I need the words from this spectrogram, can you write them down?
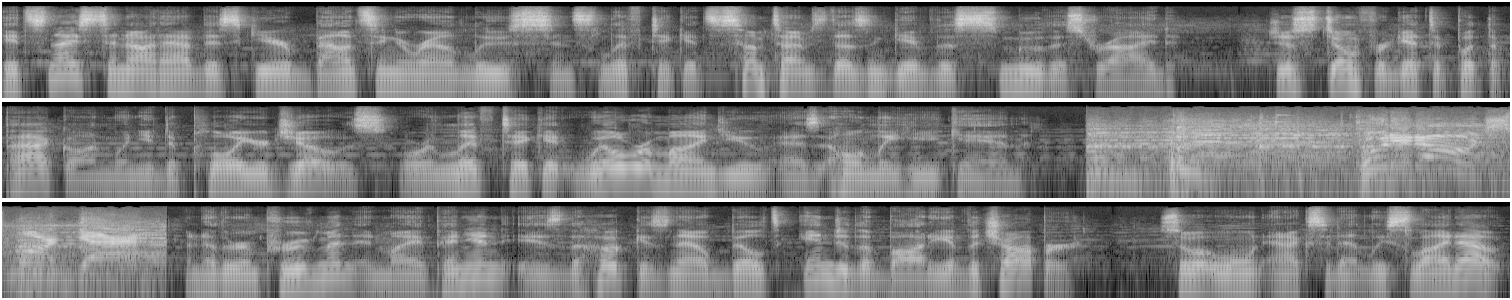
It's nice to not have this gear bouncing around loose since lift tickets sometimes doesn't give the smoothest ride. Just don't forget to put the pack on when you deploy your Joes, or lift ticket will remind you as only he can. Put it on, smart guy. Another improvement, in my opinion, is the hook is now built into the body of the chopper, so it won't accidentally slide out.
